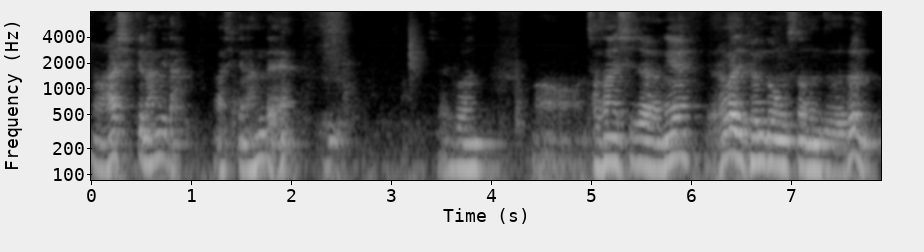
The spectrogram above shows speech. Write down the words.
좀 아쉽긴 합니다. 아쉽긴 한데 자, 이번 어, 자산 시장의 여러 가지 변동성들은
